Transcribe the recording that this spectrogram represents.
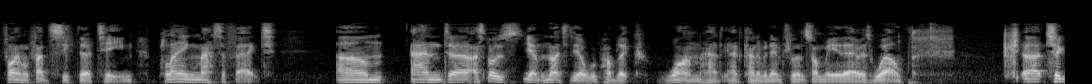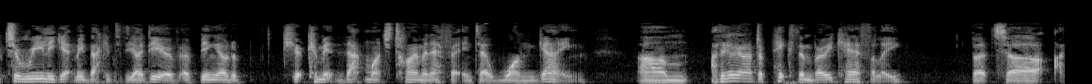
Final Fantasy 13, playing Mass Effect, um, and, uh, I suppose, yeah, Knights of the Old Republic 1 had, had kind of an influence on me there as well uh, to to really get me back into the idea of, of being able to c- commit that much time and effort into one game. Um, I think I'm going to have to pick them very carefully, but uh, I,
